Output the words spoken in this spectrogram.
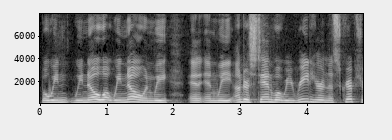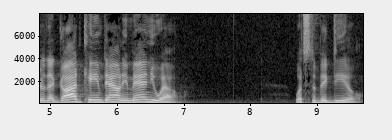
But we, we know what we know, and we, and, and we understand what we read here in the scripture that God came down, Emmanuel. What's the big deal?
